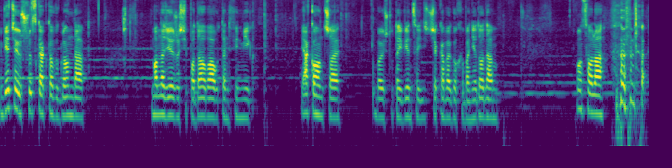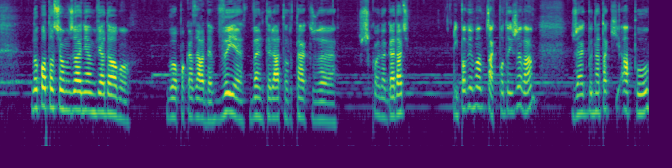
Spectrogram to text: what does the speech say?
wiecie już wszystko jak to wygląda. Mam nadzieję, że się podobał ten filmik. Ja kończę, bo już tutaj więcej nic ciekawego chyba nie dodam. Konsola, no pod ociążeniem wiadomo, było pokazane, wyje wentylator tak, że szkoda gadać. I powiem wam tak, podejrzewam, że jakby na taki apu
